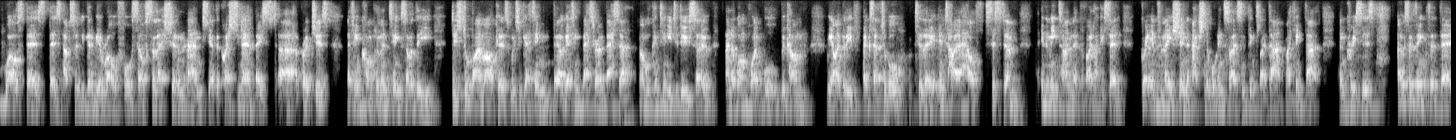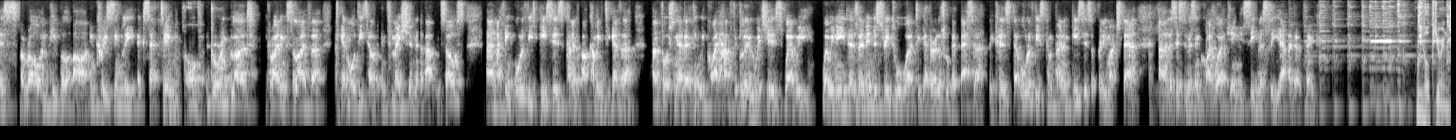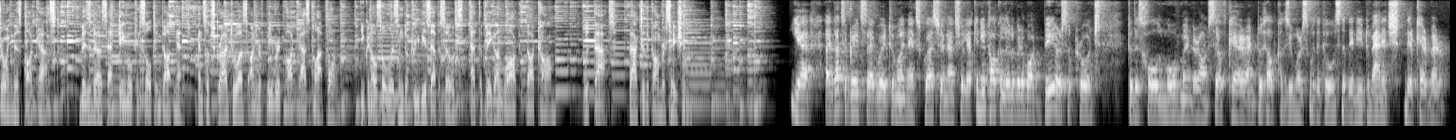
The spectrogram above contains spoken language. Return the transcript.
whilst there's there's absolutely going to be a role for self-selection and you know the questionnaire-based uh, approaches, I think complementing some of the digital biomarkers, which are getting they are getting better and better, and will continue to do so, and at one point will become, you know, I believe, acceptable to the entire health system. In the meantime, they provide, like I said, great information, actionable insights, and things like that. I think that increases I also think that there's a role, and people are increasingly accepting of drawing blood, providing saliva to get more detailed information about themselves. And I think all of these pieces kind of are coming together. Unfortunately, I don't think we quite have the glue, which is where we where we need as an industry to all work together a little bit better because all of these component pieces are pretty much there. Uh, the system isn't quite working seamlessly yet, I don't think. We hope you're enjoying this podcast. Visit us at damoconsulting.net and subscribe to us on your favorite podcast platform. You can also listen to previous episodes at thebigunlock.com. With that, back to the conversation. Yeah, uh, that's a great segue to my next question, actually. Can you talk a little bit about Bayer's approach to this whole movement around self care and to help consumers with the tools that they need to manage their care better?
